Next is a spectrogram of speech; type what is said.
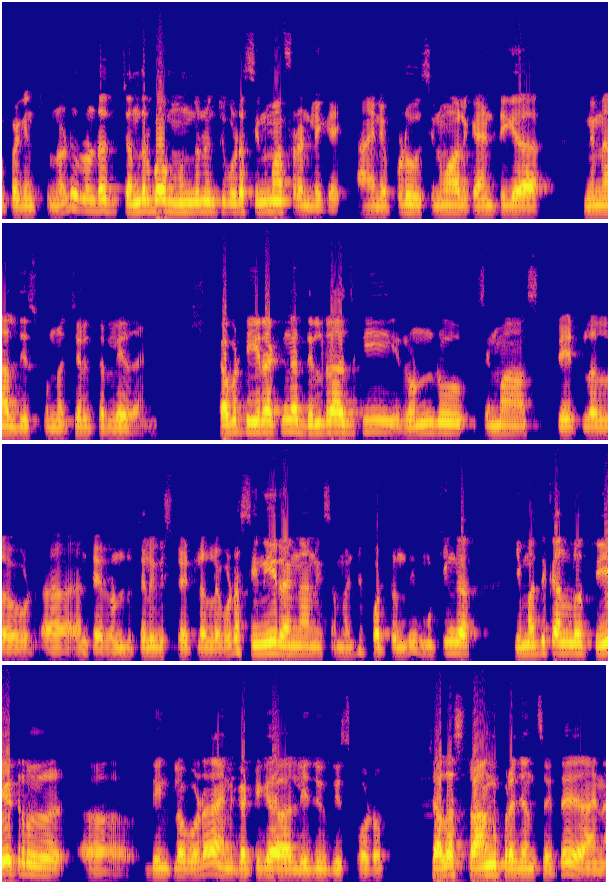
ఉపయోగించుకున్నాడు. రెండోది చంద్రబాబు ముందు నుంచి కూడా సినిమా ఫ్రెండ్లీగా ఆయన ఎప్పుడు సినిమాలకు యాంటీగా నిర్ణయాలు తీసుకున్న చరిత్ర లేదు ఆయన. కాబట్టి ఈ రకంగా దిల్ రాజుకి రెండు సినిమా స్టేట్లలో కూడా- అంటే రెండు తెలుగు స్టేట్లలో కూడా సినీ రంగానికి సంబంధించి పట్టుంది ముఖ్యంగా ఈ మధ్యకాలంలో థియేటర్ దీంట్లో కూడా ఆయన గట్టిగా లీజుకు తీసుకోవడం చాలా స్ట్రాంగ్ ప్రజెన్స్ అయితే ఆయన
